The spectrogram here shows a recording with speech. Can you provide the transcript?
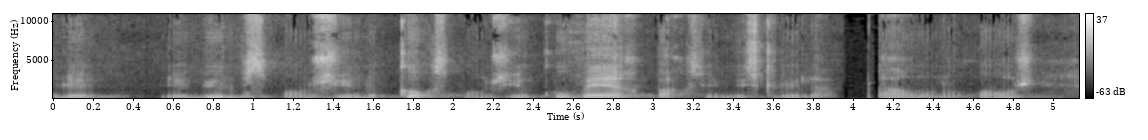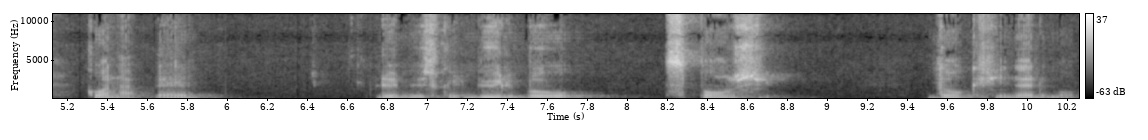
le, bulbe spongieux, le corps spongieux, couvert par ce muscle-là, en orange, qu'on appelle le muscle bulbo-spongieux. Donc finalement,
